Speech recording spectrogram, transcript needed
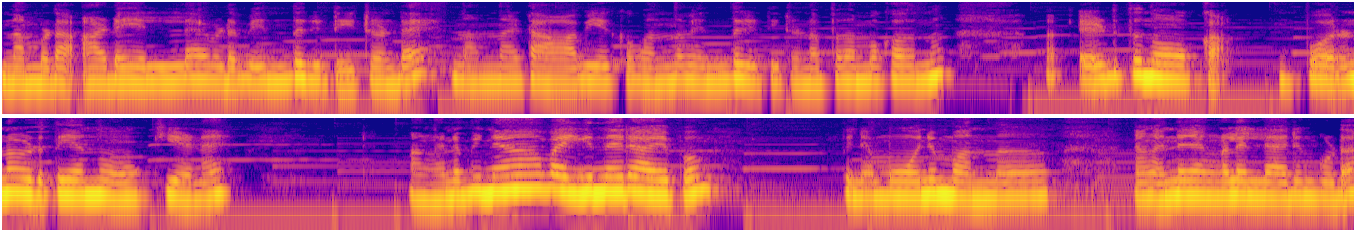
നമ്മുടെ അടയെല്ലാം ഇവിടെ വെന്ത് കിട്ടിയിട്ടുണ്ട്. നന്നായിട്ട് ആവിയൊക്കെ വന്ന് വെന്ത് കിട്ടിയിട്ടുണ്ട്. അപ്പോൾ നമുക്കതൊന്ന് എടുത്ത് നോക്കാം. ഇപ്പോൾ ഒരെണ്ണം എടുത്ത് ഞാൻ നോക്കിയണേ. അങ്ങനെ പിന്നെ വൈകുന്നേരം ആയപ്പം പിന്നെ മോനും വന്ന് അങ്ങനെ ഞങ്ങളെല്ലാവരും കൂടെ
